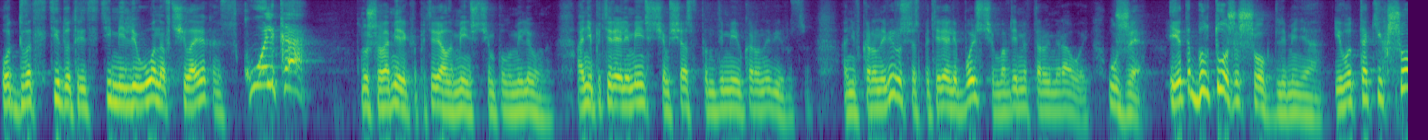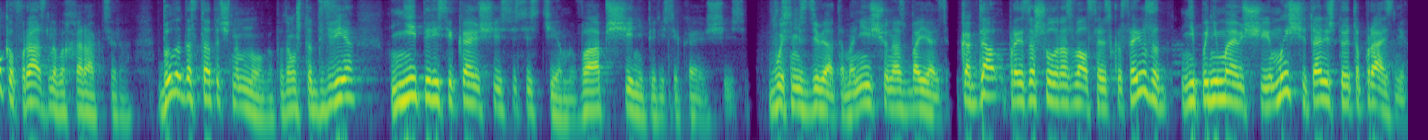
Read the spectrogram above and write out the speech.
от 20 до 30 миллионов человек. Сколько? Потому что Америка потеряла меньше, чем полмиллиона. Они потеряли меньше, чем сейчас в пандемию коронавируса. Они в коронавирус сейчас потеряли больше, чем во время Второй мировой. Уже. И это был тоже шок для меня. И вот таких шоков разного характера было достаточно много, потому что две не пересекающиеся системы, вообще не пересекающиеся. В 89-м они еще нас боялись. Когда произошел развал Советского Союза, непонимающие мы считали, что это праздник,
